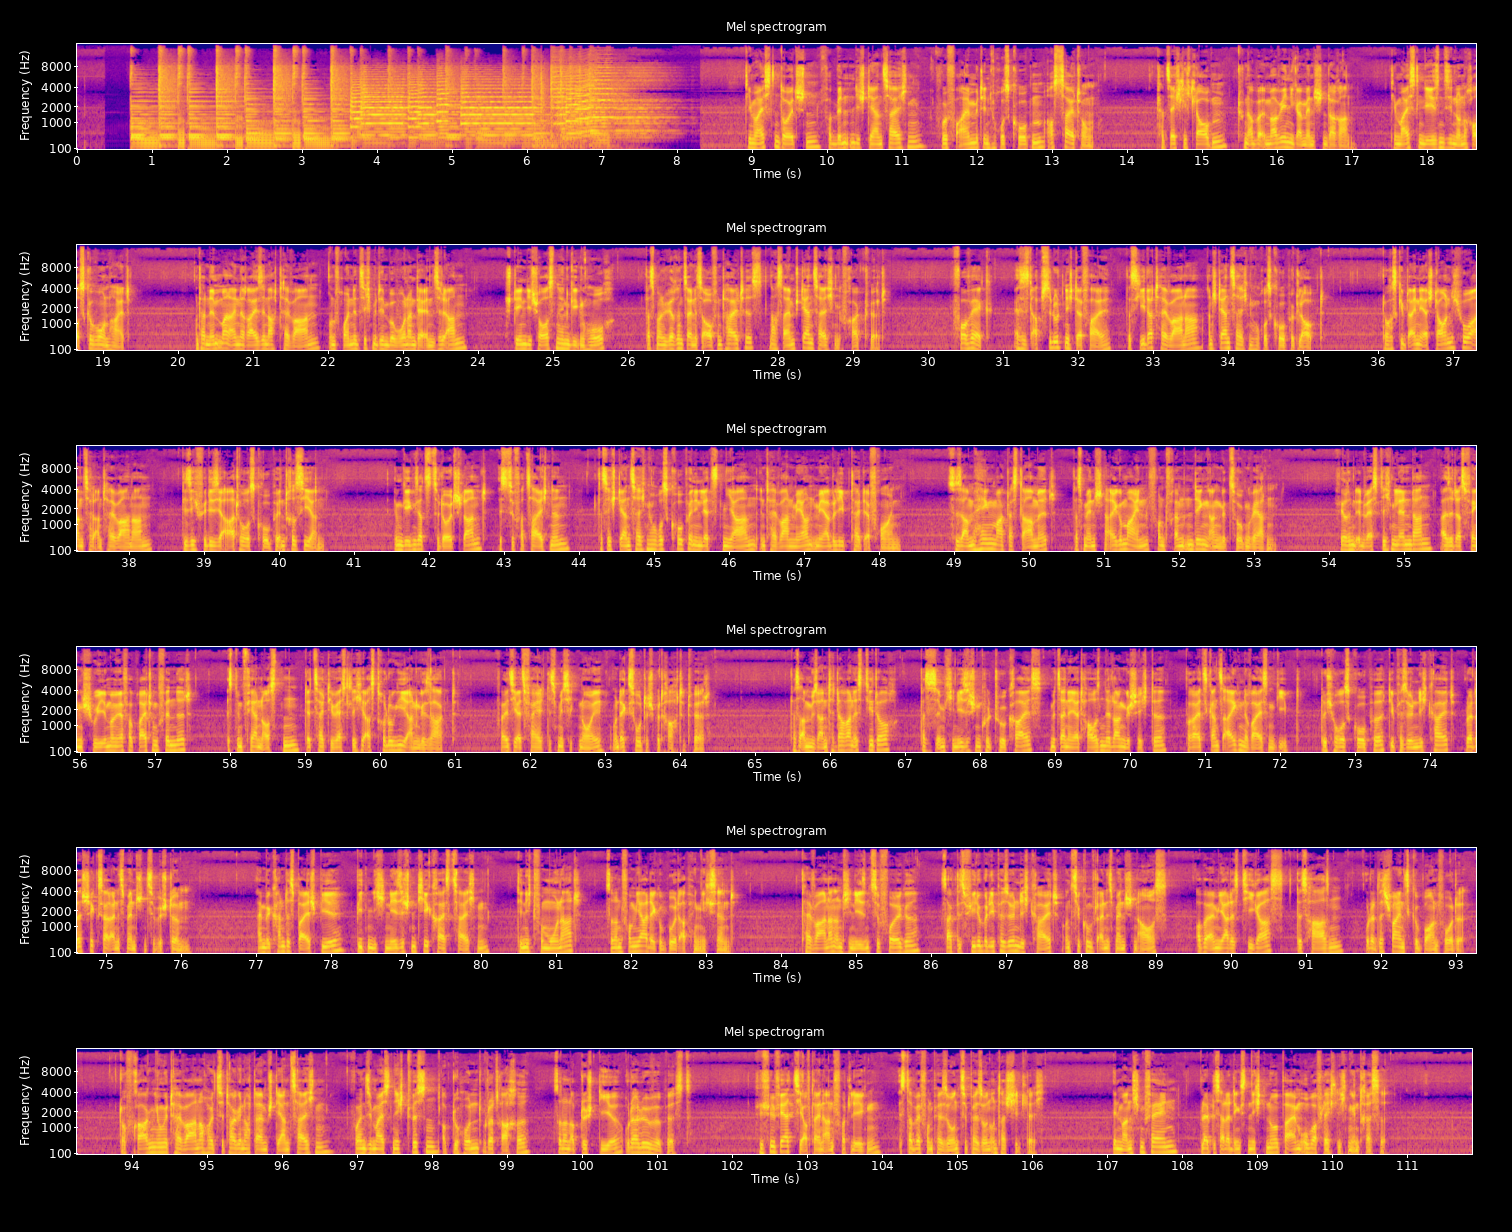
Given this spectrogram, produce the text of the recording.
Die meisten Deutschen verbinden die Sternzeichen wohl vor allem mit den Horoskopen aus Zeitungen. Tatsächlich glauben tun aber immer weniger Menschen daran. Die meisten lesen sie nur noch aus Gewohnheit. Unternimmt man eine Reise nach Taiwan und freundet sich mit den Bewohnern der Insel an, stehen die Chancen hingegen hoch, dass man während seines Aufenthaltes nach seinem Sternzeichen gefragt wird. Vorweg, es ist absolut nicht der Fall, dass jeder Taiwaner an Sternzeichenhoroskope glaubt. Doch es gibt eine erstaunlich hohe Anzahl an Taiwanern, die sich für diese Art Horoskope interessieren. Im Gegensatz zu Deutschland ist zu verzeichnen, dass sich Sternzeichenhoroskope in den letzten Jahren in Taiwan mehr und mehr Beliebtheit erfreuen. Zusammenhängen mag das damit, dass Menschen allgemein von fremden Dingen angezogen werden. Während in westlichen Ländern also das Feng Shui immer mehr Verbreitung findet, ist im Fernen Osten derzeit die westliche Astrologie angesagt, weil sie als verhältnismäßig neu und exotisch betrachtet wird. Das Amüsante daran ist jedoch, dass es im chinesischen Kulturkreis mit seiner jahrtausendelangen Geschichte bereits ganz eigene Weisen gibt, durch Horoskope die Persönlichkeit oder das Schicksal eines Menschen zu bestimmen. Ein bekanntes Beispiel bieten die chinesischen Tierkreiszeichen, die nicht vom Monat, sondern vom Jahr der Geburt abhängig sind. Taiwanern und Chinesen zufolge sagt es viel über die Persönlichkeit und Zukunft eines Menschen aus, ob er im Jahr des Tigers, des Hasen oder des Schweins geboren wurde. Doch fragen junge Taiwaner heutzutage nach deinem Sternzeichen, wollen sie meist nicht wissen, ob du Hund oder Drache, sondern ob du Stier oder Löwe bist. Wie viel Wert sie auf deine Antwort legen, ist dabei von Person zu Person unterschiedlich. In manchen Fällen bleibt es allerdings nicht nur bei einem oberflächlichen Interesse.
